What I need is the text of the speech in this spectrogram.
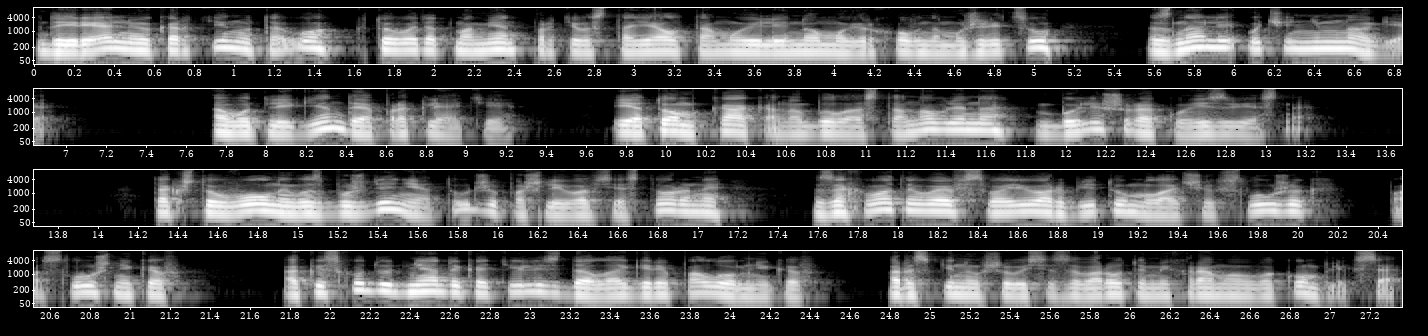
Да и реальную картину того, кто в этот момент противостоял тому или иному верховному жрецу – знали очень немногие. А вот легенды о проклятии и о том, как оно было остановлено, были широко известны. Так что волны возбуждения тут же пошли во все стороны, захватывая в свою орбиту младших служек, послушников, а к исходу дня докатились до лагеря паломников, раскинувшегося за воротами храмового комплекса,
